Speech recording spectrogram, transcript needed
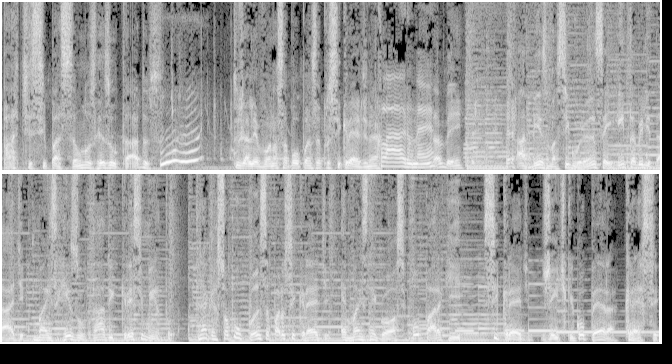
Participação nos resultados? Uhum. Tu já levou nossa poupança pro Sicredi, né? Claro, né? Tá bem. A mesma segurança e rentabilidade, mais resultado e crescimento. Traga sua poupança para o Sicredi. É mais negócio poupar aqui. Sicredi, gente que coopera, cresce.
